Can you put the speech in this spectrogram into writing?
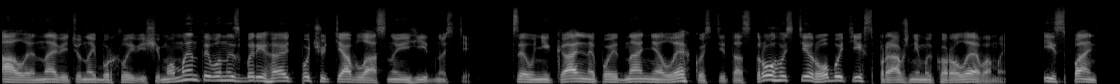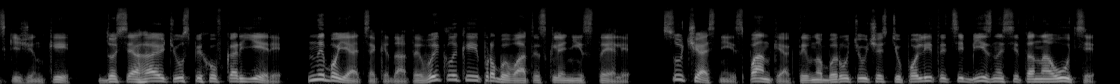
Але навіть у найбурхливіші моменти вони зберігають почуття власної гідності. Це унікальне поєднання легкості та строгості робить їх справжніми королевами. Іспанські жінки досягають успіху в кар'єрі, не бояться кидати виклики і пробивати скляні стелі. Сучасні іспанки активно беруть участь у політиці, бізнесі та науці,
